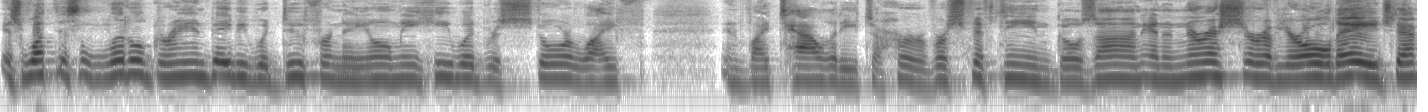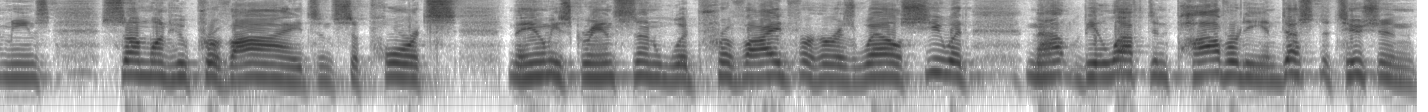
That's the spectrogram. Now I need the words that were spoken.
is what this little grandbaby would do for Naomi. He would restore life and vitality to her. Verse 15 goes on, and a nourisher of your old age. That means someone who provides and supports. Naomi's grandson would provide for her as well. She would not be left in poverty and destitution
